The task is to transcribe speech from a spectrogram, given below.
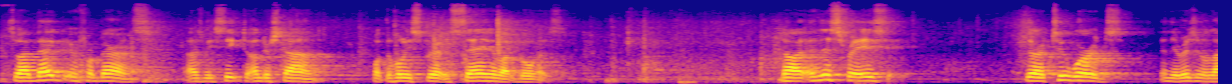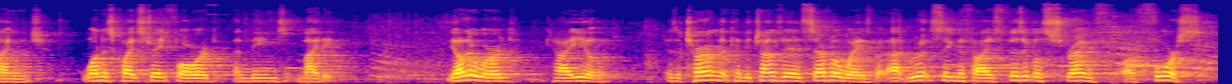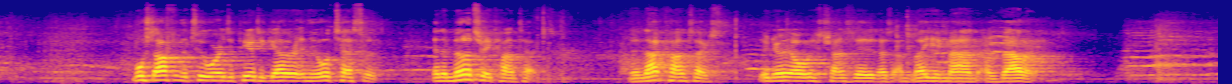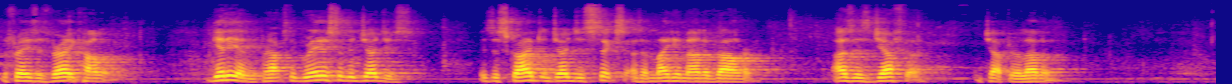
So I beg your forbearance as we seek to understand what the Holy Spirit is saying about Boaz. Now, in this phrase, there are two words in the original language. One is quite straightforward and means mighty. The other word, chayil, is a term that can be translated several ways, but at root signifies physical strength or force. Most often, the two words appear together in the Old Testament in a military context. And in that context, they're nearly always translated as a mighty man of valor. The phrase is very common. Gideon, perhaps the greatest of the judges, is described in Judges 6 as a mighty man of valor, as is Jephthah in chapter 11.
